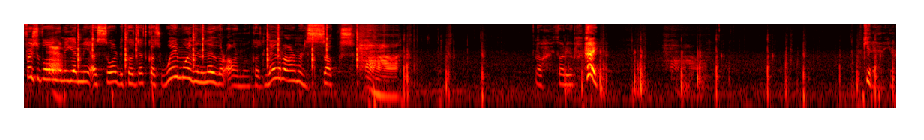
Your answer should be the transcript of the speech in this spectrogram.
First of all, let me get me a sword because that costs way more than leather armor. Because leather armor sucks. Ah. Oh, I thought you. Hey! Get out of here.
